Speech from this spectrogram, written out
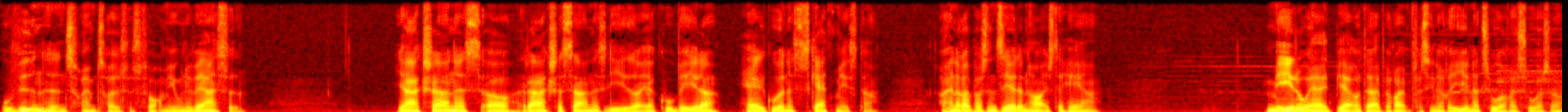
uvidenhedens fremtrædelsesform i universet. Yaksharnes og Rakshasarnes leder er Kubera, halvgudernes skatmester, og han repræsenterer den højeste herre. Meru er et bjerg, der er berømt for sine rige naturressourcer.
